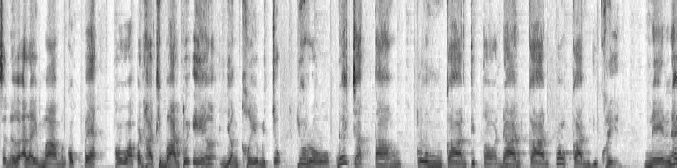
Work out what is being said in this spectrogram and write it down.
เสนออะไรมามันก็แปะเพราะว่าปัญหาที่บ้านตัวเองยังเคลียร์ไม่จบ ยุโรปได้จัดตั้งกลุ่มการติดต่อด้านการป้องกันยูเครน เน้นให้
